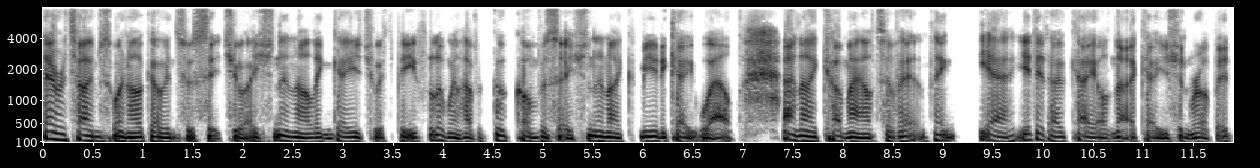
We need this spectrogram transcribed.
There are times when I'll go into a situation and I'll engage with people and we'll have a good conversation and I communicate well and I come out of it and think, yeah, you did okay on that occasion, Robin.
